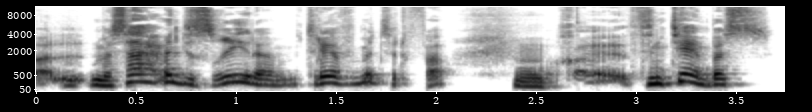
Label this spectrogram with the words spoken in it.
المساحة عندي صغيرة مترين في متر ف. ثنتين بس.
